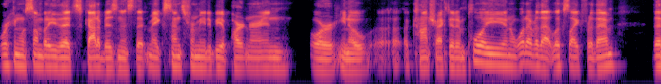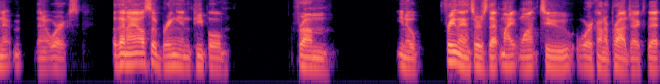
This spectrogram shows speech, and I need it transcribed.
working with somebody that's got a business that makes sense for me to be a partner in or you know a, a contracted employee and whatever that looks like for them then it then it works. But then i also bring in people from you know freelancers that might want to work on a project that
